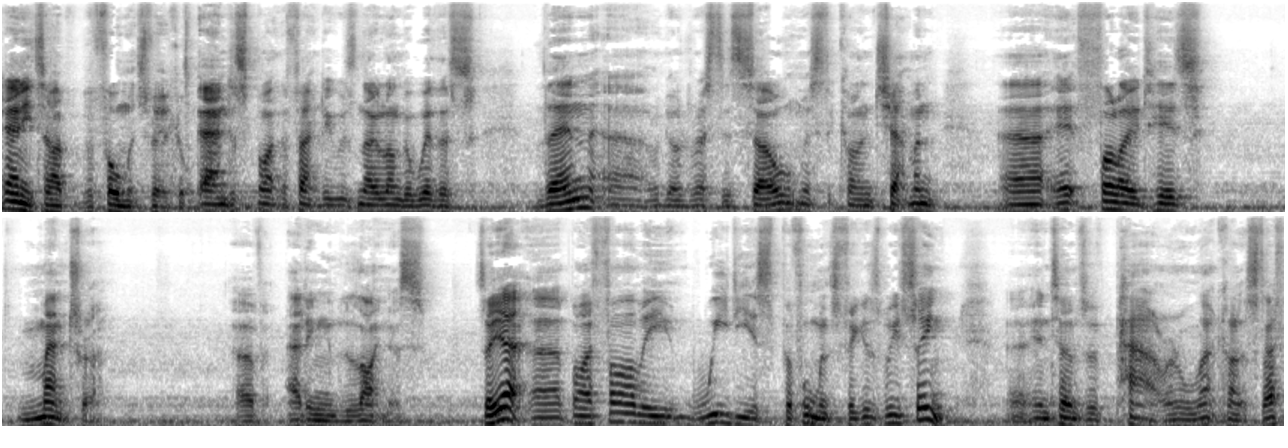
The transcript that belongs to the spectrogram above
any type of performance vehicle. And despite the fact he was no longer with us then, uh, God rest his soul, Mr. Colin Chapman, uh, it followed his mantra of adding lightness. So yeah, uh, by far the weediest performance figures we've seen uh, in terms of power and all that kind of stuff,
